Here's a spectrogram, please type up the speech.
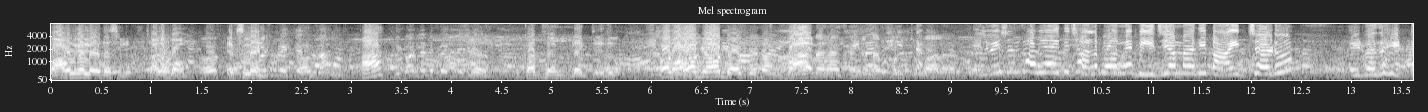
మామూలుగా లేదు అసలు. చాలా బాగుంది. ఎక్సలెంట్ కట్ బ్రేక్ చేయదు ఎలివేషన్స్ అవి అయితే చాలా బాగున్నాయి. బీజిఎం అది బాగా ఇచ్చాడు. ఇట్ వాజ్ హిట్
